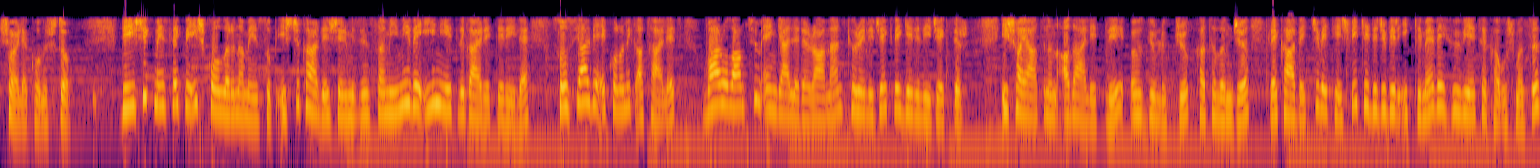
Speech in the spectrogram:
şöyle konuştu. Değişik meslek ve iş kollarına mensup işçi kardeşlerimizin samimi ve iyi niyetli gayretleriyle sosyal ve ekonomik atalet var olan tüm engellere rağmen körelecek ve gerileyecektir. İş hayatının adaletli, özgürlükçü, katılımcı, rekabetçi ve teşvik edici bir iklime ve hüviyete kavuşması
